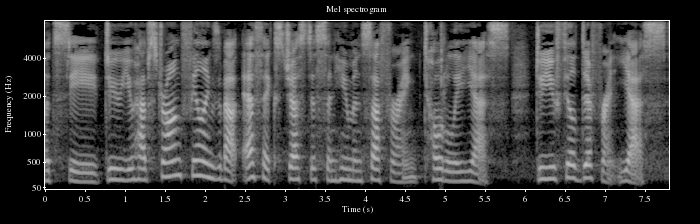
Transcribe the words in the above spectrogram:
let's see. Do you have strong feelings about ethics, justice, and human suffering? Totally, yes. Do you feel different? Yes.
